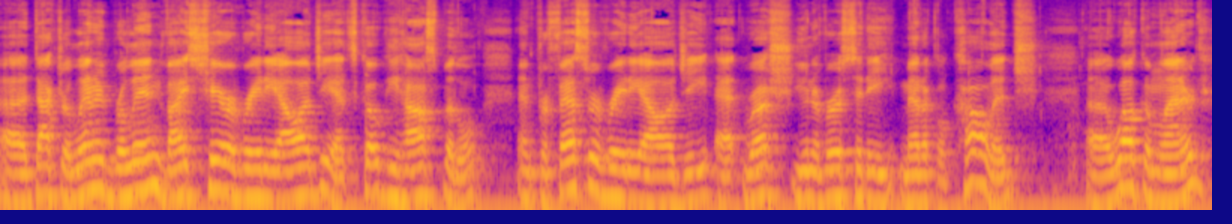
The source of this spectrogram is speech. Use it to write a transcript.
uh, Dr. Leonard Berlin, Vice Chair of Radiology at Skokie Hospital and Professor of Radiology at Rush University Medical College. Uh, welcome, Leonard.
